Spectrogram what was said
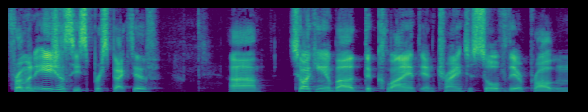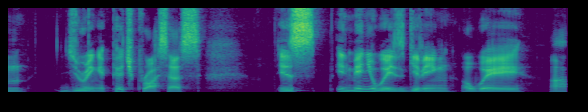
From an agency's perspective uh, talking about the client and trying to solve their problem during a pitch process is in many ways giving away uh,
